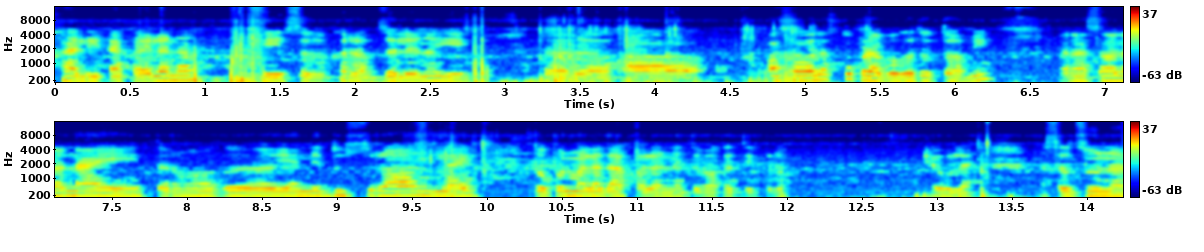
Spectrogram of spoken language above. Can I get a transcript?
खाली टाकायला ना हे सगळं खराब झालं ना हे. तर हा असावालाच तुकडा बघत होतो आम्ही. पण असावाला नाही आहे तर मग यांनी दुसरा आणला आहे तो पण मला दाखवला नाही तर बघा तिकडं ठेवला आहे असं जुना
